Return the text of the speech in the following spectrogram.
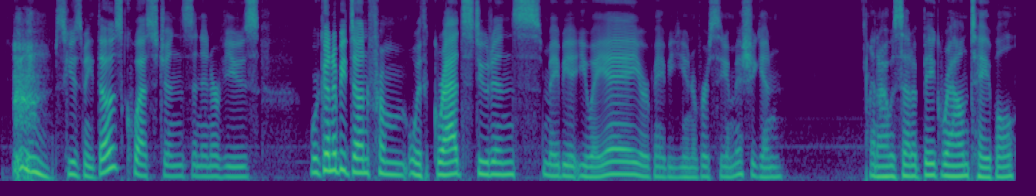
excuse me, those questions and interviews were going to be done from with grad students, maybe at UAA or maybe University of Michigan. And I was at a big round table,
